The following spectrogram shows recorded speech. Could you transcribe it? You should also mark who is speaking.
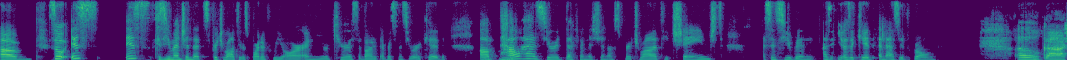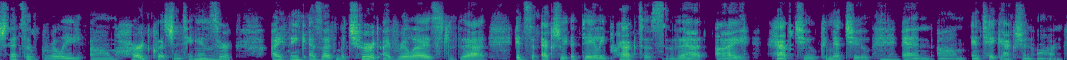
Speaker 1: Um, so is is because you mentioned that spirituality was part of who you are and you're curious about it ever since you were a kid. Um,
Speaker 2: Mhm.
Speaker 1: how has your definition of spirituality changed since you've been as as a kid and as you've grown?
Speaker 2: Oh gosh, that's a really um, hard question to
Speaker 1: Mm,
Speaker 2: answer. I think as I've matured, I've realized that it's actually a daily practice that I have to commit to
Speaker 1: mm,
Speaker 2: and um, and take action on.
